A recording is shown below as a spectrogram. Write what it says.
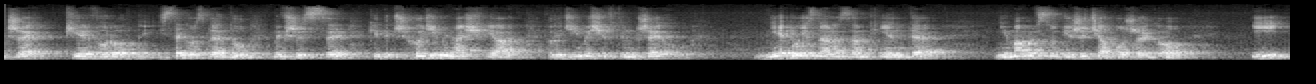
grzech pierworodny. I z tego względu my wszyscy, kiedy przychodzimy na świat, rodzimy się w tym grzechu. Niebo jest dla nas zamknięte, nie mamy w sobie życia Bożego i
